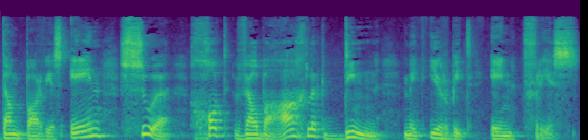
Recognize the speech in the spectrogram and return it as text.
dankbaar wees en so God welbehaaglik dien met eerbied en vrees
